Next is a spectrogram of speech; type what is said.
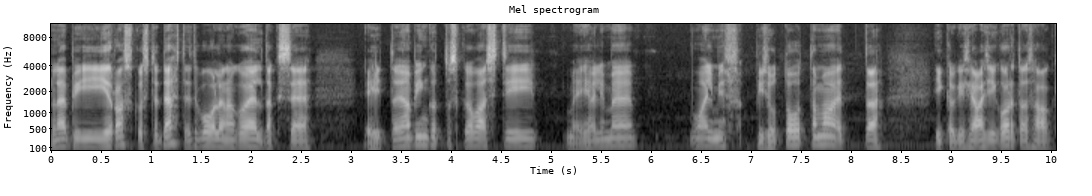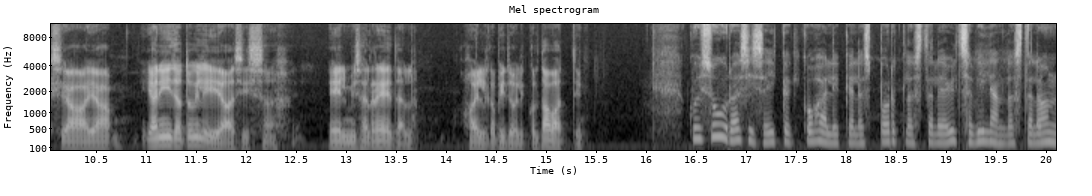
läbi raskuste tähtede poole, nagu öeldakse, ehitaja pingutas kõvasti, meie olime valmis pisut ootama, et ikkagi see asi korda saaks ja, ja, ja nii ta tuli ja siis eelmisel reedel hall ka pidulikult avati. kui suur asi see ikkagi kohalikele sportlastele ja üldse viljandlastele on,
